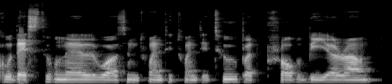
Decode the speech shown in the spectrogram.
Godest Tournelle was in 2022, but probably around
